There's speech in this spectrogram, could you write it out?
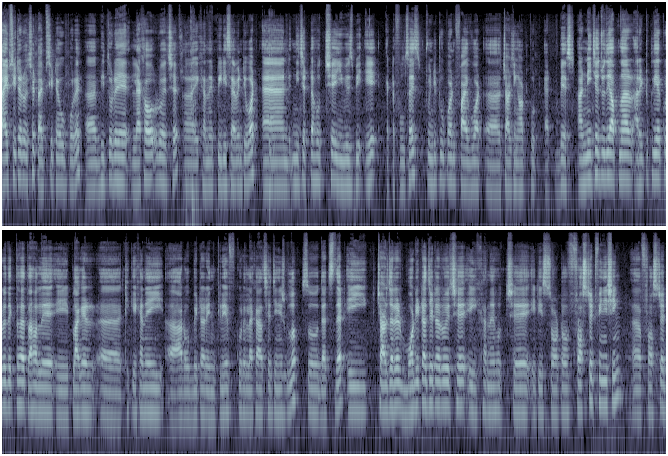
টাইপ সিটা রয়েছে টাইপ সিটা উপরে ভিতরে লেখাও রয়েছে এখানে পিডি সেভেন্টি ওয়াট অ্যান্ড নিচেরটা হচ্ছে ইউএসবি এ একটা full size twenty two point five watt charging output at best আর নিচে যদি আপনার আরেকটু ক্লিয়ার করে দেখতে হয় তাহলে এই প্লাগের ঠিক এখানেই আহ, আরও বেটার এনগ্রেভ করে লেখা আছে জিনিসগুলো. সো দ্যাটস দ্যাট এই চার্জারের বডিটা যেটা রয়েছে, এইখানে হচ্ছে is sort of frosted finishing frosted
